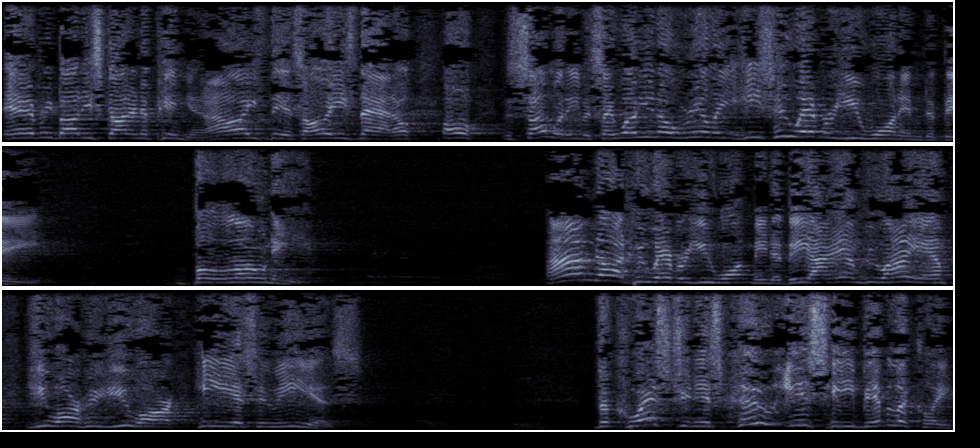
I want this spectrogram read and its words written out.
Everybody's got an opinion. Oh, he's this. Oh, he's that. Oh, oh, some would even say, well, you know, really, he's whoever you want him to be. Baloney. I'm not whoever you want me to be. I am who I am. You are who you are. He is who he is. The question is, who is he biblically?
